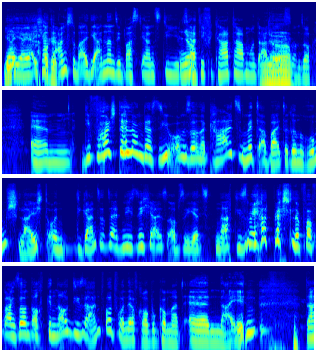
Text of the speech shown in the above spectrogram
Ja, ja, ja. Ich hatte okay. Angst um all die anderen Sebastians, die Ja. Zertifikat haben und alles Ja. und so. Ähm, die Vorstellung, dass sie um so eine Karls-Mitarbeiterin rumschleicht und die ganze Zeit nicht sicher ist, ob sie jetzt nach diesem Erdbeerschlüpfer fragen soll und auch genau diese Antwort von der Frau bekommen hat. Äh, nein. Das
